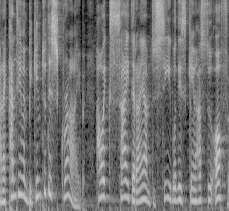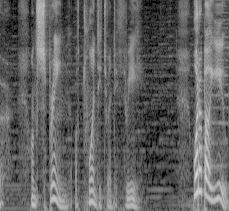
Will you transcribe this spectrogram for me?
and I can't even begin to describe how excited I am to see what this game has to offer on spring of 2023. What about you?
